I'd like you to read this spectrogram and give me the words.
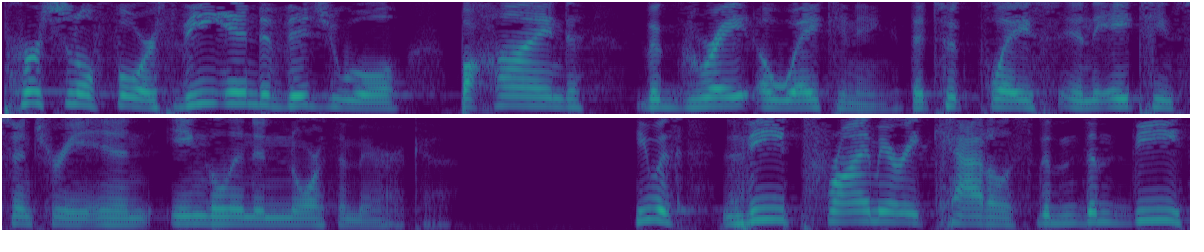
personal force, the individual behind the Great Awakening that took place in the 18th century in England and North America. He was the primary catalyst, the, the, the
